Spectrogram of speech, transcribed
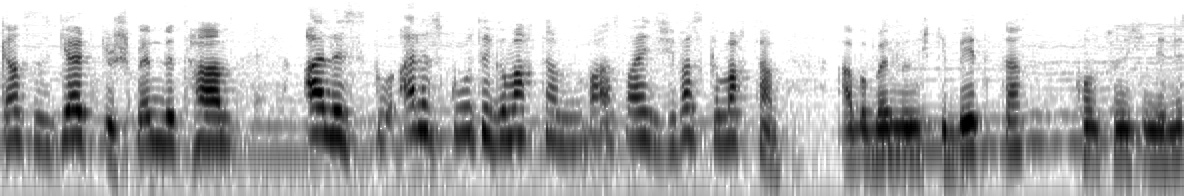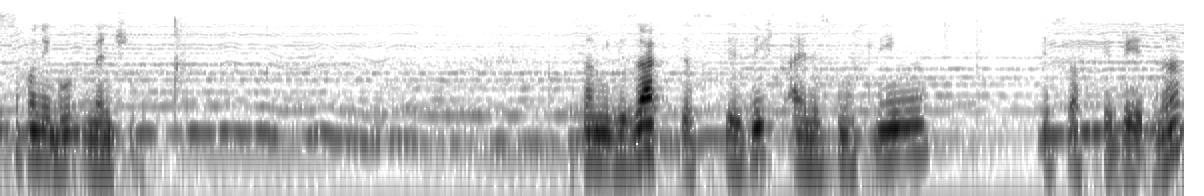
ganzes Geld gespendet haben, alles, alles Gute gemacht haben, was weiß ich, was gemacht haben. Aber wenn du nicht gebetet hast, kommst du nicht in die Liste von den guten Menschen. Das haben wir gesagt, das Gesicht eines Muslimen ist das Gebet. Ne?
